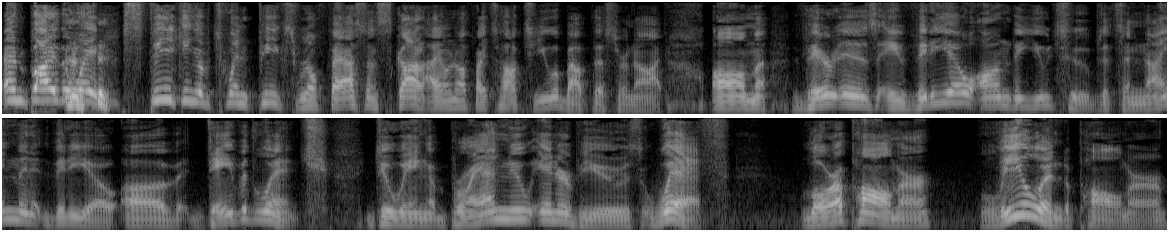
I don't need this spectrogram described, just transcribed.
And by the way, speaking of Twin Peaks, real fast, and Scott, I don't know if I talked to you about this or not. Um, there is a video on the YouTubes. It's a nine-minute video of David Lynch doing brand new interviews with Laura Palmer, Leland Palmer,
